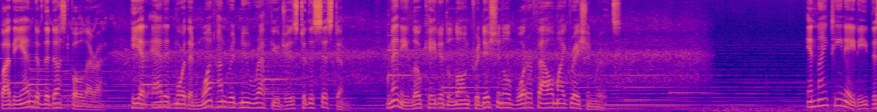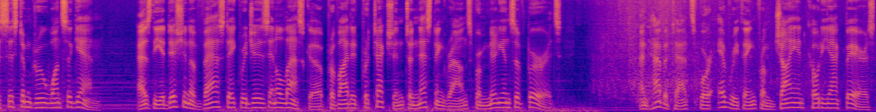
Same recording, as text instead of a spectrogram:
By the end of the Dust Bowl era, he had added more than 100 new refuges to the system, many located along traditional waterfowl migration routes. In 1980, the system grew once again, as the addition of vast acreages in Alaska provided protection to nesting grounds for millions of birds and habitats for everything from giant Kodiak bears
